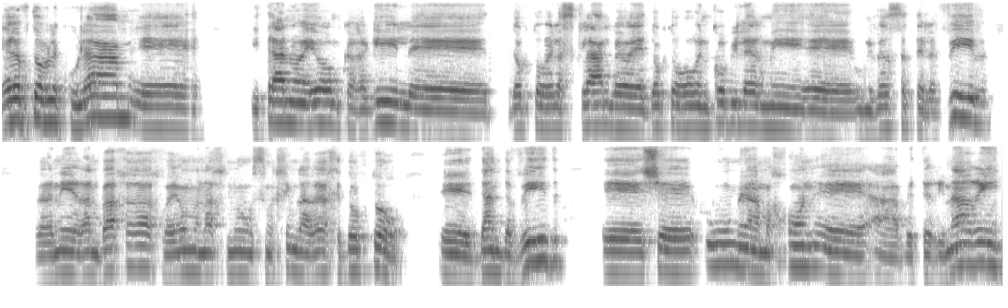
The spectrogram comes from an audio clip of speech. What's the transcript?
ערב טוב לכולם, איתנו היום כרגיל דוקטור אלה סקלן ודוקטור אורן קובילר מאוניברסיטת תל אביב ואני ערן בכרך והיום אנחנו שמחים לארח את דוקטור דן דוד שהוא מהמכון הווטרינרי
